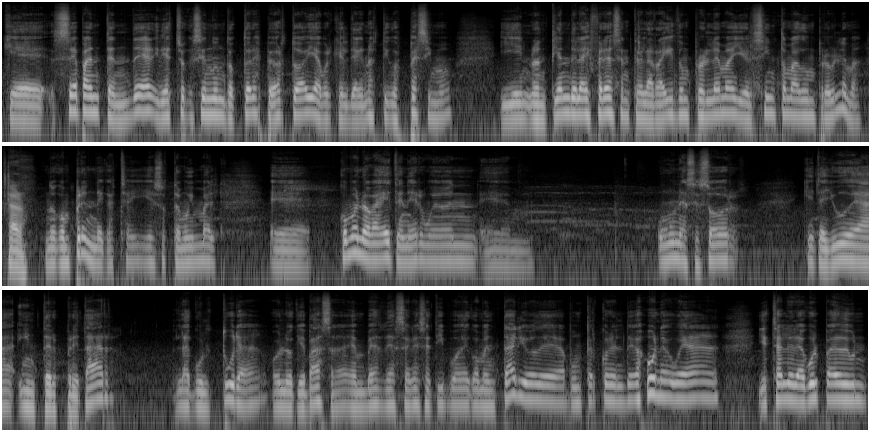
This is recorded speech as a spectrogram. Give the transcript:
que sepa entender, y de hecho que siendo un doctor es peor todavía porque el diagnóstico es pésimo y no entiende la diferencia entre la raíz de un problema y el síntoma de un problema. Claro. No comprende, ¿cachai? Y eso está muy mal. Eh, ¿Cómo no va a tener, weón, eh, un asesor que te ayude a interpretar la cultura o lo que pasa en vez de hacer ese tipo de comentario de apuntar con el dedo a una weá y echarle la culpa de un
